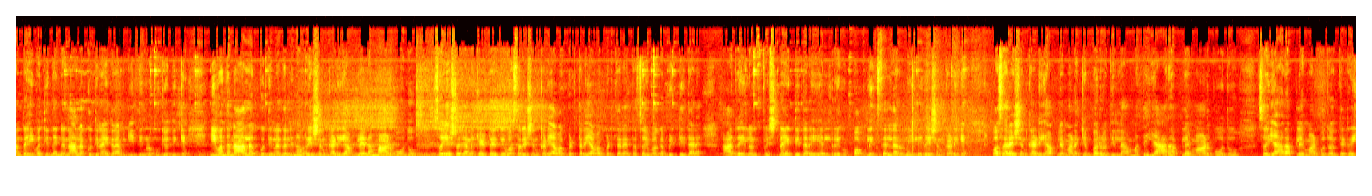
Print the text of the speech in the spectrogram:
ಅಂದರೆ ಇವತ್ತಿಂದ ಇನ್ನು ನಾಲ್ಕು ದಿನ ಇದೆ ನಮಗೆ ಈ ತಿಂಗಳು ಮುಗಿಯೋದಕ್ಕೆ. ಈ ಒಂದು ನಾಲ್ಕು ದಿನದಲ್ಲಿ ನಾವು ರೇಷನ್ ಕಾರ್ಡಿಗೆ ಅಪ್ಲೈನ ಮಾಡ್ಬೋದು. ಸೊ ಎಷ್ಟೋ ಜನ ಕೇಳ್ತಾ ಇದ್ವಿ, ಹೊಸ ರೇಷನ್ ಕಾರ್ಡ್ ಯಾವಾಗ ಬಿಡ್ತಾರೆ ಯಾವಾಗ ಬಿಡ್ತಾರೆ ಅಂತ. ಸೊ ಇವಾಗ ಬಿಟ್ಟಿದ್ದಾರೆ. ಆದರೆ ಇಲ್ಲೊಂದು ಟ್ವಿಸ್ಟ್ನ ಇಟ್ಟಿದ್ದಾರೆ. ಎಲ್ರಿಗೂ ಪಬ್ಲಿಕ್ಸ್ ಎಲ್ಲರೂ ಇಲ್ಲಿ ರೇಷನ್ ಕಾರ್ಡಿಗೆ, ಹೊಸ ರೇಷನ್ ಕಾರ್ಡಿಗೆ ಅಪ್ಲೈ ಮಾಡೋಕ್ಕೆ ಬರೋದಿಲ್ಲ. ಮತ್ತು ಯಾರು ಅಪ್ಲೈ ಮಾಡ್ಬೋದು? ಸೊ ಯಾರು ಅಪ್ಲೈ ಮಾಡ್ಬೋದು ಅಂತ ಹೇಳಿದ್ರೆ,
